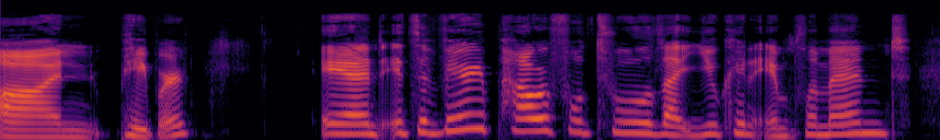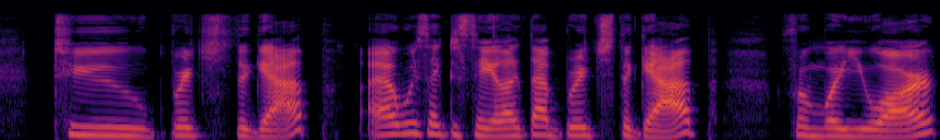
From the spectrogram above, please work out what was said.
on paper. And it's a very powerful tool that you can implement to bridge the gap. I always like to say like that bridge the gap from where you are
